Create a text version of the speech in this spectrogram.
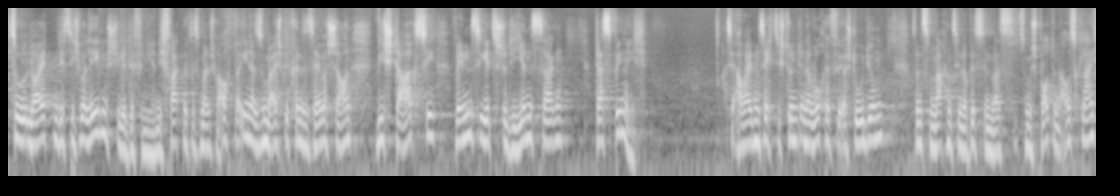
zu Leuten, die sich über Lebensstile definieren. Ich frage mich das manchmal auch bei Ihnen. Also zum Beispiel können Sie selber schauen, wie stark Sie, wenn Sie jetzt studieren, sagen, das bin ich. Sie arbeiten 60 Stunden in der Woche für Ihr Studium, sonst machen Sie noch ein bisschen was zum Sport und Ausgleich.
